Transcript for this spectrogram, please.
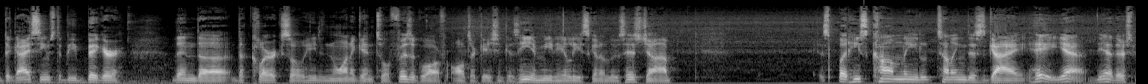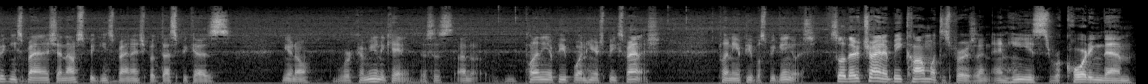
the guy seems to be bigger than the, the clerk, so he didn't want to get into a physical altercation because he immediately is going to lose his job but he's calmly telling this guy, "Hey, yeah, yeah, they're speaking Spanish and I'm speaking Spanish, but that's because, you know, we're communicating. This is uh, plenty of people in here speak Spanish. Plenty of people speak English. So they're trying to be calm with this person, and he's recording them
